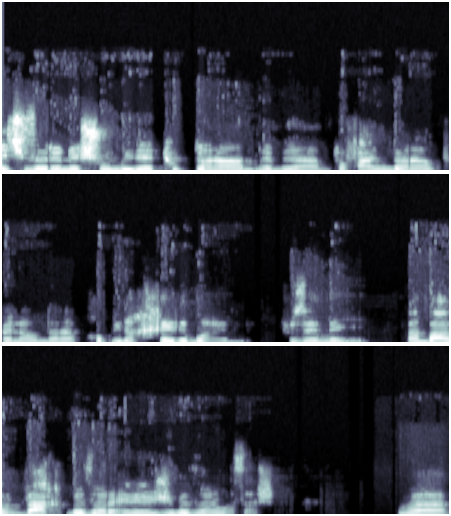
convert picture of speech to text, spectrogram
یه چیزایی رو نشون میده توپ دارم نمی‌دونم تفنگ دارم فلان دارم. خب اینا خیلی مهمه تو زندگی. من باید وقت بذاره انرژی بذاره واسش. و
